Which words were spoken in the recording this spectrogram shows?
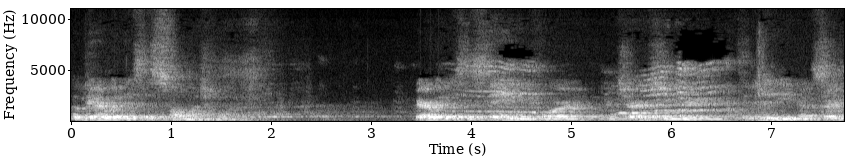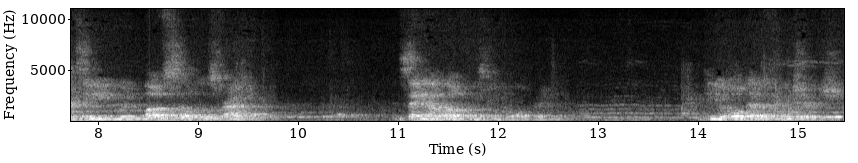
But bear witness is so much more. Bear witness is standing before your church in your timidity and your uncertainty when love still feels fragile. And saying, I love these people already. Can you hold that within the church?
